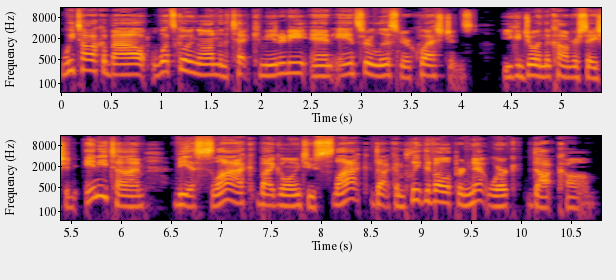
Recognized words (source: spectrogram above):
we talk about what's going on in the tech community and answer listener questions. You can join the conversation anytime via Slack by going to slack.completedevelopernetwork.com.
